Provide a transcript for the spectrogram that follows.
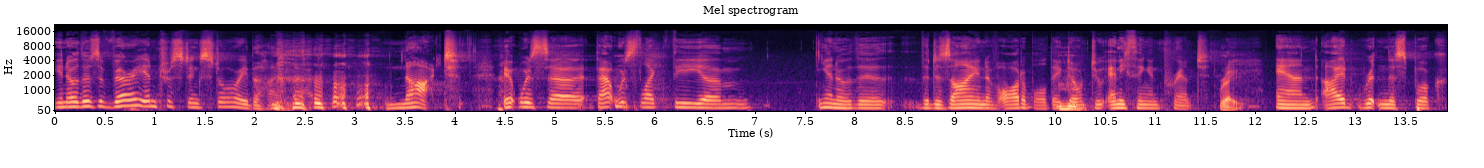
You know, there's a very interesting story behind that. Not. It was uh, that was like the um, you know the the design of Audible. They don't do anything in print. Right. And I'd written this book.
